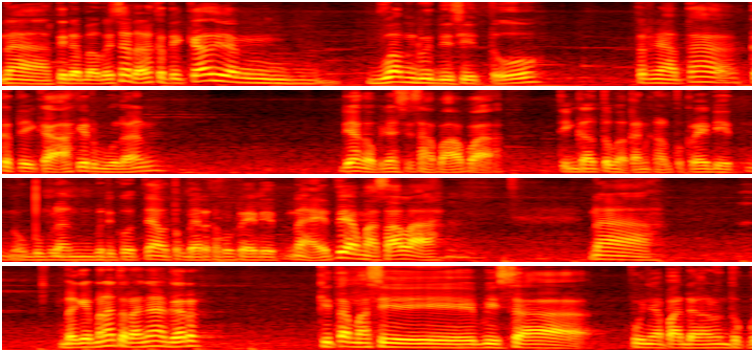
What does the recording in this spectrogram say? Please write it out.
Nah, tidak bagusnya adalah ketika yang buang duit di situ, ternyata ketika akhir bulan dia nggak punya sisa apa-apa. Tinggal tuh bahkan kartu kredit, nunggu bulan berikutnya untuk bayar kartu kredit. Nah, itu yang masalah. Nah, bagaimana caranya agar kita masih bisa punya pandangan untuk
